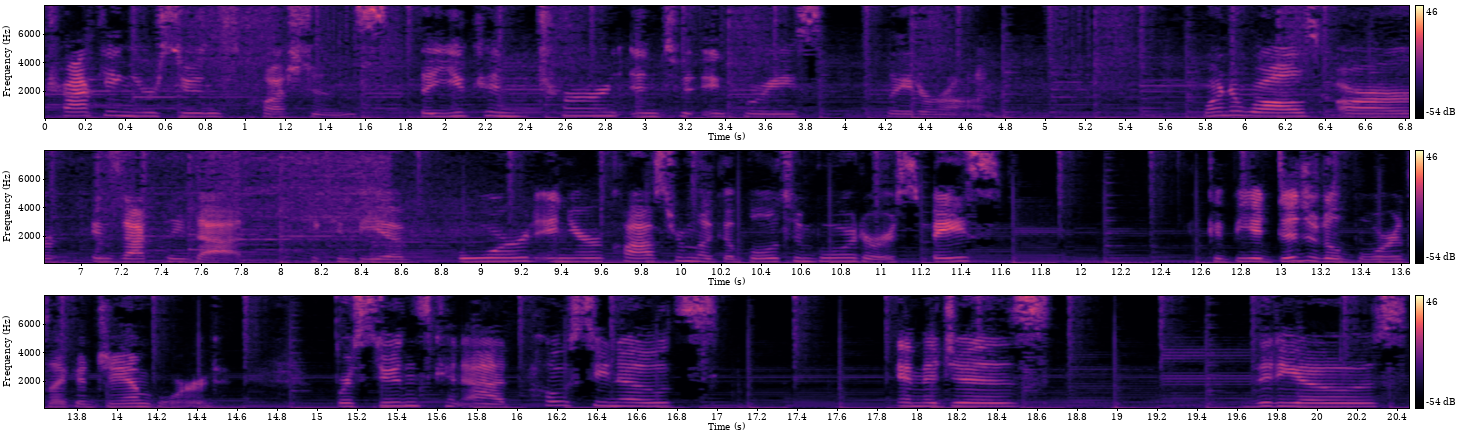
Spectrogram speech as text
tracking your students' questions that you can turn into inquiries later on. Wonder Walls are exactly that. It can be a board in your classroom like a bulletin board or a space. It could be a digital board like a Jamboard where students can add post-it notes, images, videos,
